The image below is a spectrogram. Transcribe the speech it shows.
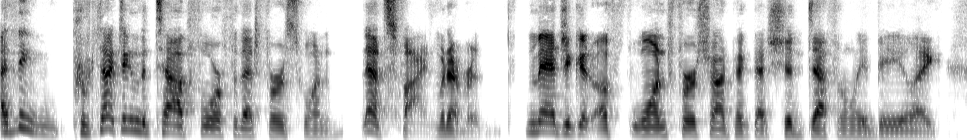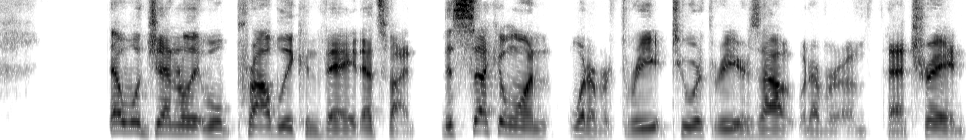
I think protecting the top four for that first one, that's fine. Whatever. Magic at a one first round pick that should definitely be like that will generally will probably convey that's fine. The second one, whatever, three, two or three years out, whatever of that trade,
